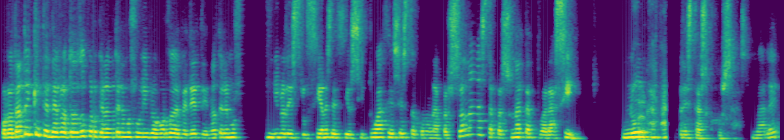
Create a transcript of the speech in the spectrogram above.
Por lo tanto, hay que entenderlo todo porque no tenemos un libro gordo de petete, no tenemos un libro de instrucciones, es decir, si tú haces esto con una persona, esta persona te actuará así. Nunca pasan estas cosas, ¿vale?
